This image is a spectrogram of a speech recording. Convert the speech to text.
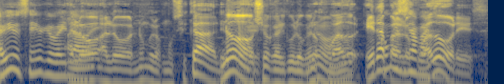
Había un señor que A, bailaba. lo- a los números musicales. No, yo calculo que los no, jugadores- ¿no? Era ¿Cómo para los jugadores.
